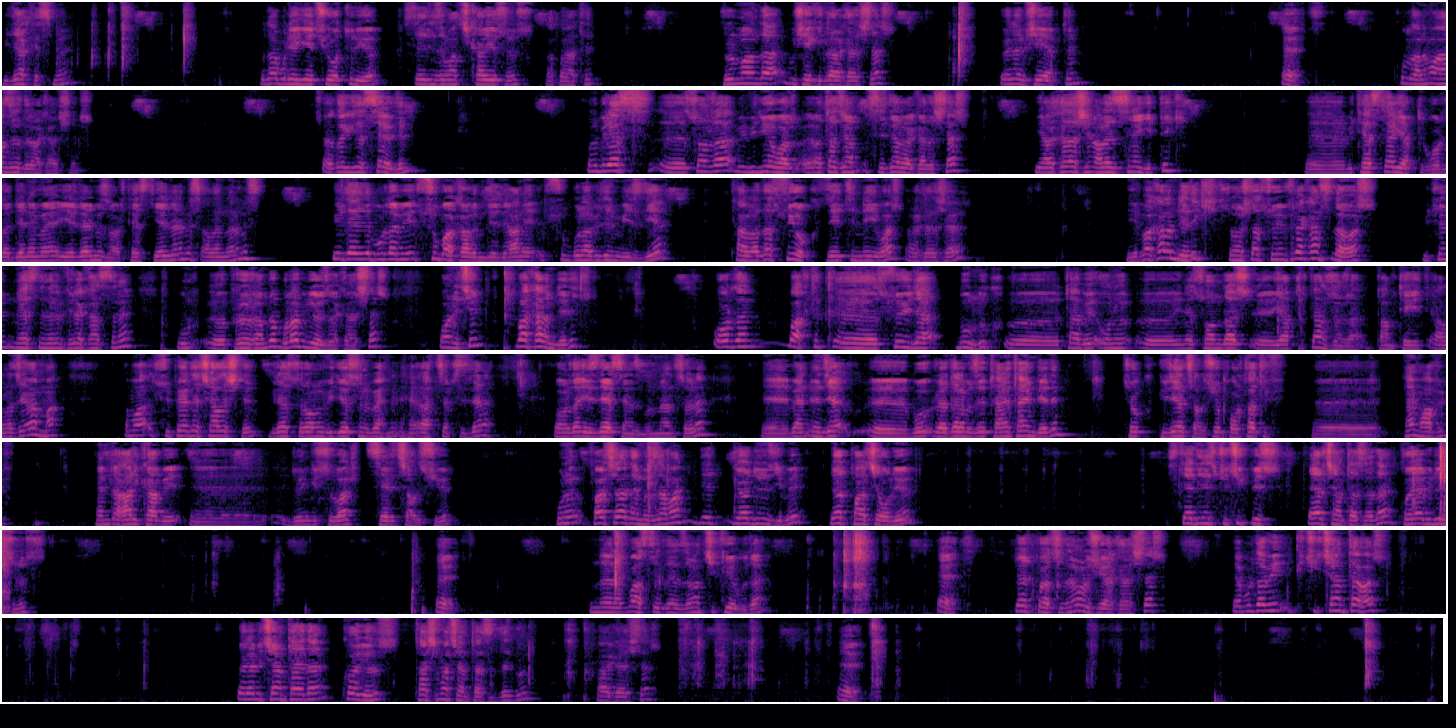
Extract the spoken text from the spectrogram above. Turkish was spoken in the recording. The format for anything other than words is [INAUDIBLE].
Vida kısmı. Bu da buraya geçiyor oturuyor. İstediğiniz zaman çıkarıyorsunuz aparatı. Rulman da bu şekilde arkadaşlar. Böyle bir şey yaptım. Evet. Kullanıma hazırdır arkadaşlar. Çok da güzel sevdim. Bunu biraz e, sonra bir video var. E, atacağım sizler arkadaşlar. Bir arkadaşın arazisine gittik. E, bir testler yaptık. Orada deneme yerlerimiz var. Test yerlerimiz, alanlarımız. Bir de dedi burada bir su bakalım dedi. Hani su bulabilir miyiz diye. Tarlada su yok. Zeytinliği var arkadaşlar. E bakalım dedik. Sonuçta suyun frekansı da var. Bütün nesnelerin frekansını bu e, programda bulabiliyoruz arkadaşlar. Onun için bakalım dedik. Oradan baktık e, suyu da bulduk. E, Tabi onu e, yine sondaj e, yaptıktan sonra tam teyit alınacak ama ama süper de çalıştı. Biraz sonra onun videosunu ben [LAUGHS] atacağım sizlere. Onu da izlerseniz bundan sonra. E, ben önce e, bu radarımızı tanıtayım dedim. Çok güzel çalışıyor. Portatif. E, hem hafif hem de harika bir e, döngüsü var. Seri çalışıyor. Bunu parçaladığımız zaman gördüğünüz gibi dört parça oluyor. İstediğiniz küçük bir el çantasına da koyabiliyorsunuz. Evet. Bunlara bastırdığınız zaman çıkıyor bu da. Evet. Dört parçadan oluşuyor arkadaşlar. Ve burada bir küçük çanta var. Böyle bir çantaya da koyuyoruz. Taşıma çantasıdır bu. Arkadaşlar. Evet.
